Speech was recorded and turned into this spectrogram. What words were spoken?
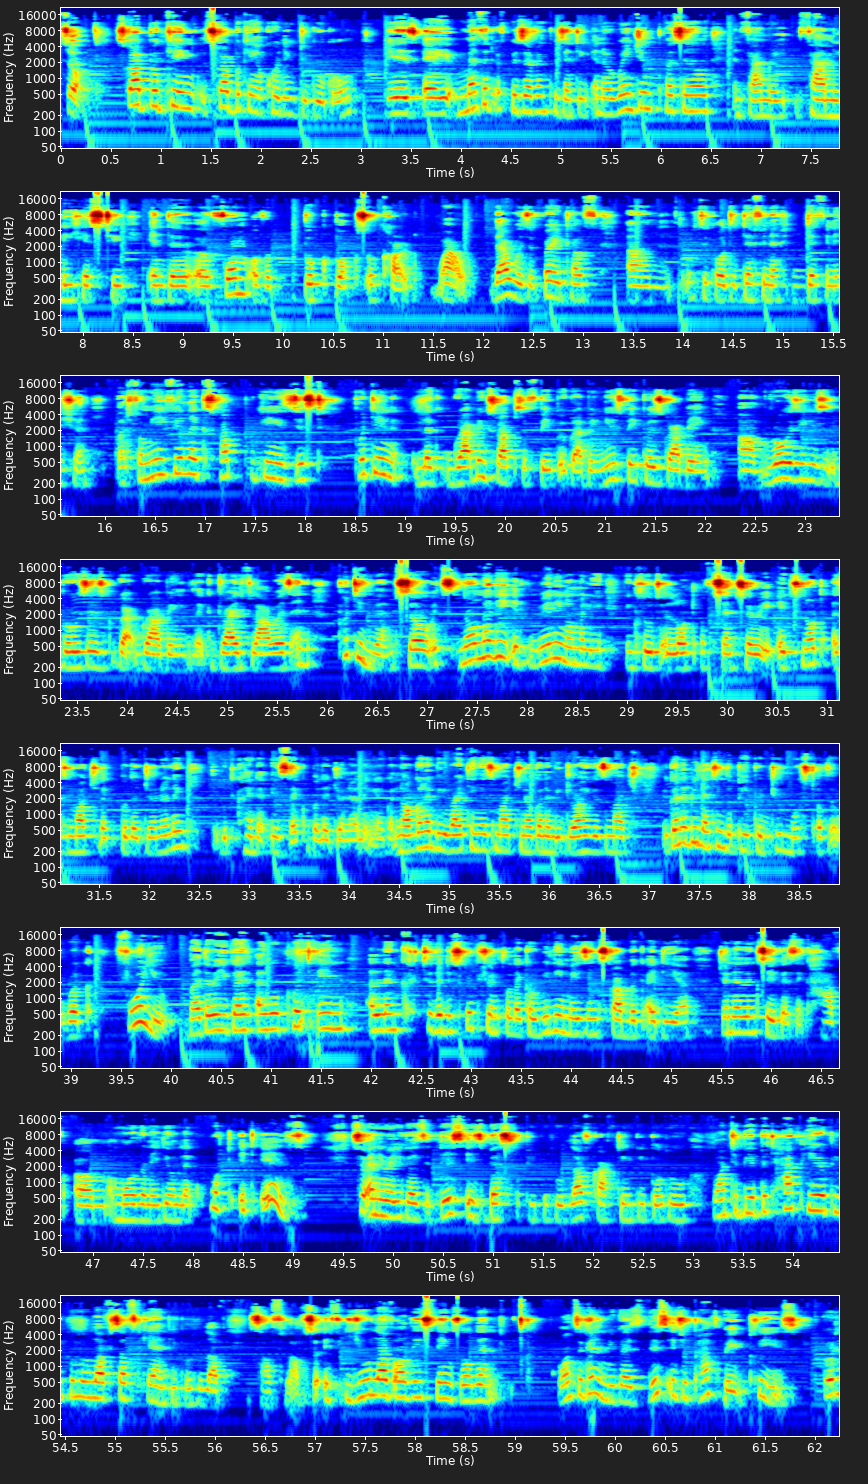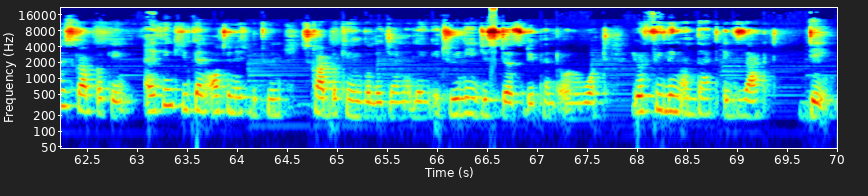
So, scrapbooking, scrapbooking, according to Google, is a method of preserving, presenting, and arranging personal and family family history in the uh, form of a book, box, or card. Wow, that was a very tough, um, what's it called, a defini- definition. But for me, I feel like scrapbooking is just putting like grabbing scraps of paper grabbing newspapers grabbing um, roses, roses gra- grabbing like dried flowers and putting them. So it's normally, it really normally includes a lot of sensory. It's not as much like bullet journaling. It kind of is like bullet journaling. You're not going to be writing as much, You're not going to be drawing as much. You're going to be letting the paper do most of the work for you. By the way, you guys, I will put in a link to the description for like a really amazing scrapbook idea journaling so you guys like have um more of an idea on like what it is. So anyway, you guys, this is best for people who love crafting, people who want to be a bit happier, people who love self-care, and people who love self-love. So if you love all these things, well then, once again, you guys, this is your pathway. Please go to scrapbooking. I think you can alternate between scrapbooking and bullet journaling. It really just does depend on what you're feeling on that exact day.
